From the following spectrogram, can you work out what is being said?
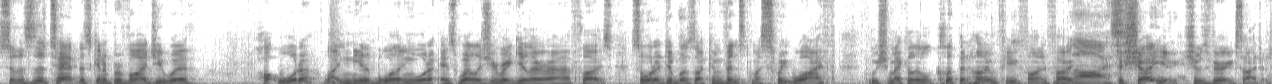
So this is a tap that's going to provide you with hot water, like near boiling water, as well as your regular uh, flows. So what I did was I convinced my sweet wife that we should make a little clip at home for you fine folk Nice. to show you. She was very excited.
